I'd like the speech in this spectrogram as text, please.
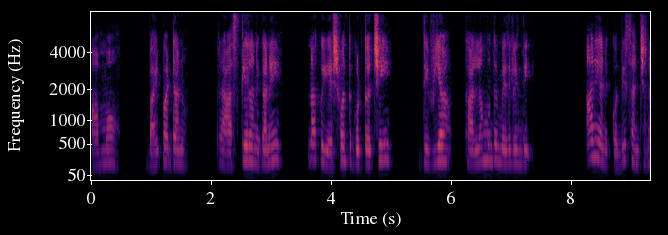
అమ్మో భయపడ్డాను. రాస్కేల్ అనగానే నాకు యశ్వంత్ గుర్తొచ్చి దివ్య కళ్ళ ముందు మెదిలింది అని అనుకుంది సంజన.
